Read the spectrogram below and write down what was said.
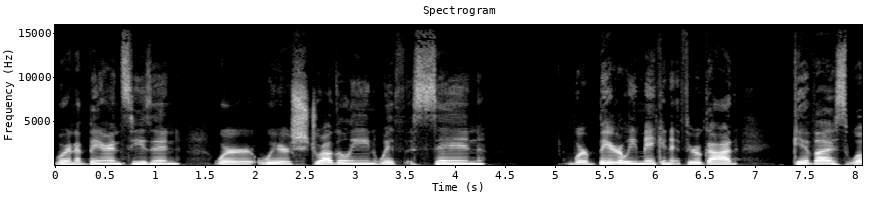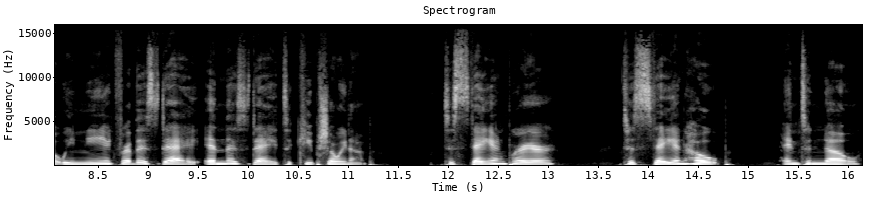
we're in a barren season, we're, we're struggling with sin, we're barely making it through, God. Give us what we need for this day, in this day, to keep showing up, to stay in prayer, to stay in hope, and to know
